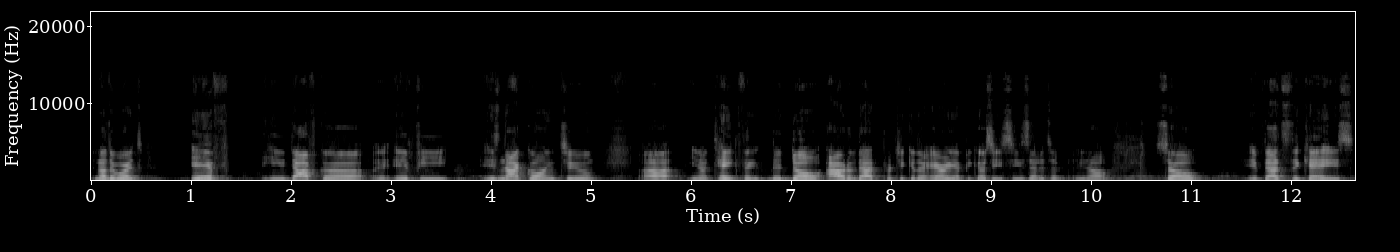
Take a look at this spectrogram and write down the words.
In other words, if he dafka, if he is not going to, uh, you know, take the, the dough out of that particular area because he sees that it's a, you know, so if that's the case,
